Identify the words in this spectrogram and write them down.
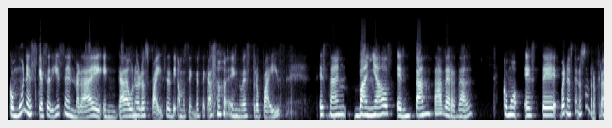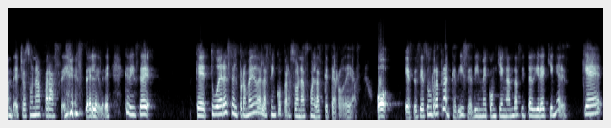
comunes que se dicen, ¿verdad? En, cada uno de los países, digamos en este caso, en nuestro país, están bañados en tanta verdad como este, bueno, este no es un refrán, de hecho es una frase célebre que dice, que tú eres el promedio de las cinco personas con las que te rodeas. O este sí es un refrán que dice, dime con quién andas y te diré quién eres. Qué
